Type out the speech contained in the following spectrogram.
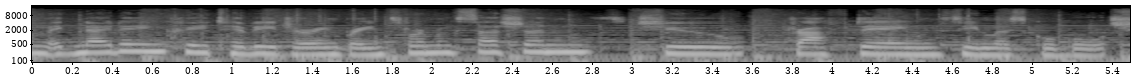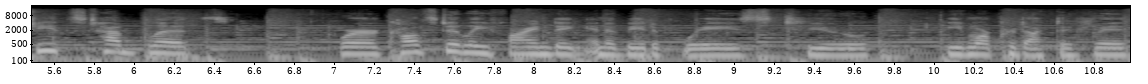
From igniting creativity during brainstorming sessions to drafting seamless Google Sheets templates, we're constantly finding innovative ways to be more productive with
